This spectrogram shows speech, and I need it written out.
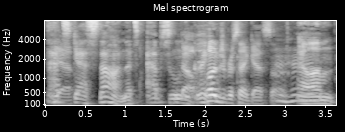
that's Yeah. Gaston. That's absolutely no, great. hundred percent Gaston. Mm-hmm. Um,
